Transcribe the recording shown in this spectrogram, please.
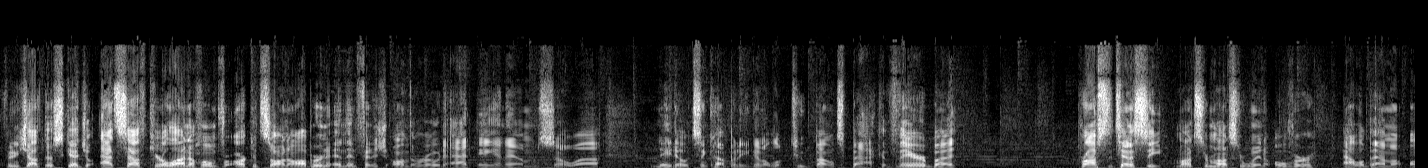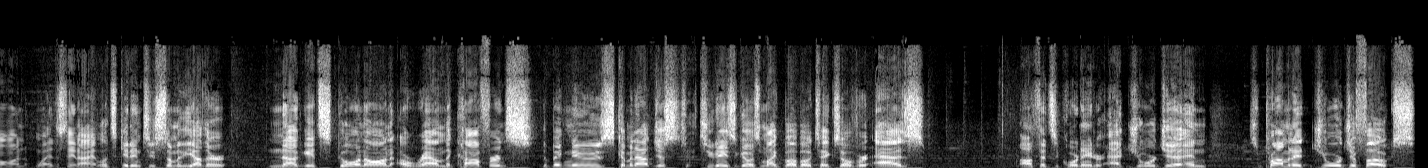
Finish out their schedule at South Carolina, home for Arkansas and Auburn, and then finish on the road at A and M. So uh, Nate Oats and company going to look to bounce back there. But props to Tennessee, monster monster win over Alabama on Wednesday night. Let's get into some of the other nuggets going on around the conference. The big news coming out just two days ago is Mike Bobo takes over as offensive coordinator at Georgia, and some prominent Georgia folks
